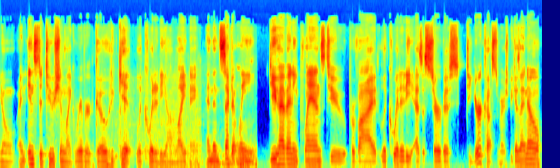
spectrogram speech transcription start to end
you know an institution like River go to get liquidity on Lightning? And then secondly, do you have any plans to provide liquidity as a service to your customers? Because I know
